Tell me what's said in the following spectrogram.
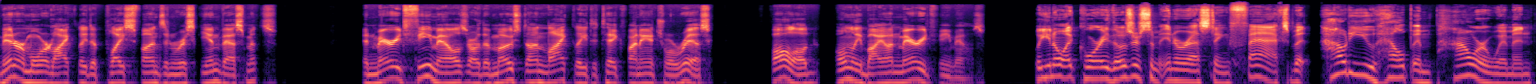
Men are more likely to place funds in risky investments. And married females are the most unlikely to take financial risk, followed only by unmarried females. Well, you know what, Corey? Those are some interesting facts, but how do you help empower women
